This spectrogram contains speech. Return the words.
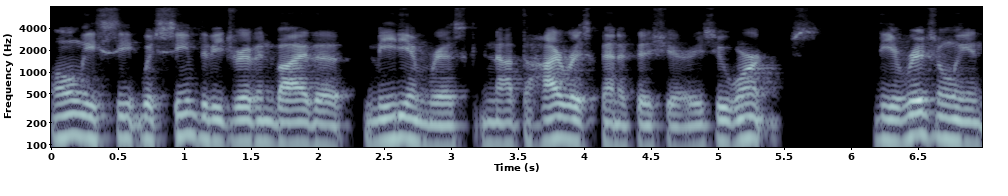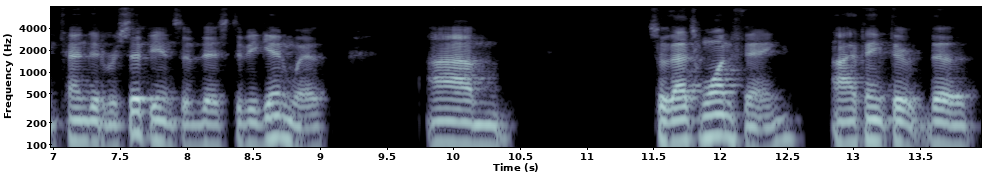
only see which seem to be driven by the medium risk not the high risk beneficiaries who weren't the originally intended recipients of this to begin with. Um, so that's one thing. I think the the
